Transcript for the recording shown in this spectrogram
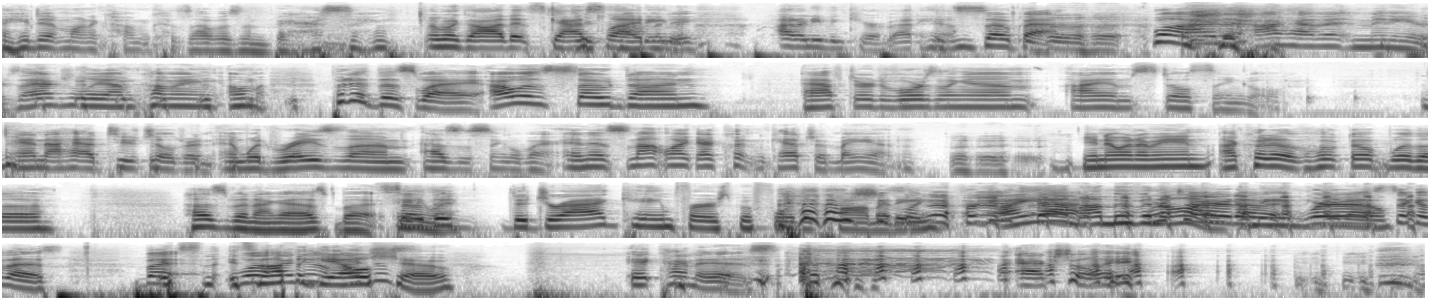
He didn't want to come because I was embarrassing. Oh my God, that's gaslighting. I don't even care about him. It's so bad. Well, I, I haven't in many years. Actually, I'm coming. Oh my, put it this way: I was so done after divorcing him. I am still single, and I had two children and would raise them as a single parent. And it's not like I couldn't catch a man. You know what I mean? I could have hooked up with a husband, I guess. But so anyway. the the drag came first before the She's comedy. like, "Forget I am. I'm moving We're on. Tired of I mean, it. We're you know, sick of this. But it's it's well, not I the know- Gail just- show. It kind of is. Actually.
